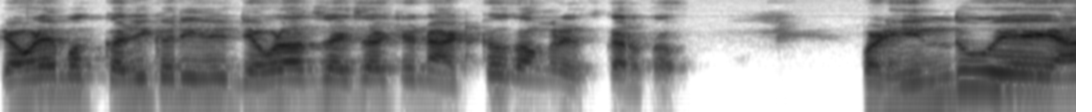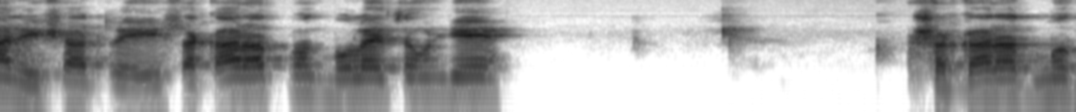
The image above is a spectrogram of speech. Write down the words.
त्यामुळे मग कधी कधी देवळात जायचं नाटकं काँग्रेस करतो. पण हिंदू हे या देशातले सकारात्मक बोलायचं म्हणजे सकारात्मक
